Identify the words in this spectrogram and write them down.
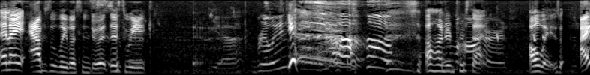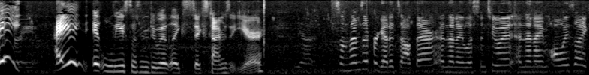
and I absolutely listened to it this week. Yeah. Really? Yeah. A hundred percent, always. I I at least listen to it like six times a year. Sometimes I forget it's out there and then I listen to it and then I'm always like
